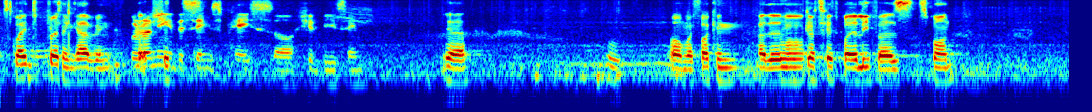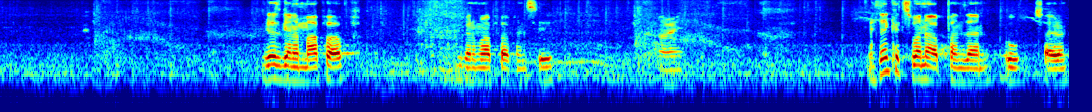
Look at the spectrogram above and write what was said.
It's quite depressing having. We're running shit. in the same space, so should be the same. Yeah. Ooh. Oh my fucking! I almost got hit by a leaf as. You guys gonna map up? I'm gonna map up and see. Alright. I think it's one up and then. Oh, siren.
